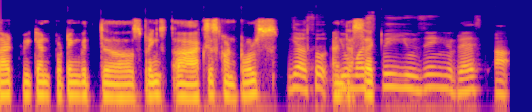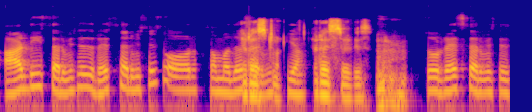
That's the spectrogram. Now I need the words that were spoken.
that we can putting with the spring uh, access controls Yeah, so And you must be using REST. Uh, are these services REST services or some other REST service? one. Yeah. rest service So REST services.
